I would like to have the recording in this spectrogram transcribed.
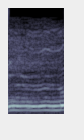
إن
